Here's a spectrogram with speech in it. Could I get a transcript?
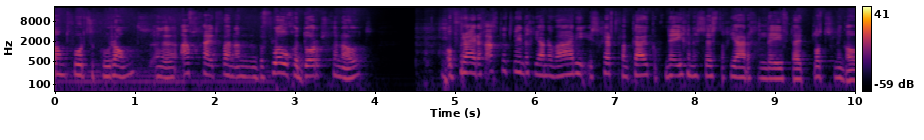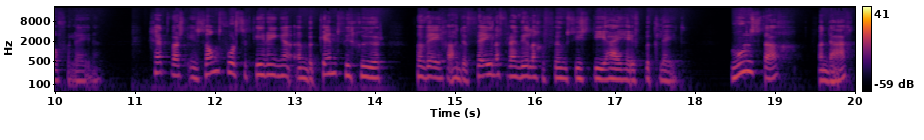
Zandvoortse Courant. Eh, afscheid van een bevlogen dorpsgenoot. Op vrijdag 28 januari is Gert van Kuik op 69-jarige leeftijd plotseling overleden. Gert was in Zandvoortse Keringen een bekend figuur... vanwege de vele vrijwillige functies die hij heeft bekleed. Woensdag, vandaag, 2-2-2022,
